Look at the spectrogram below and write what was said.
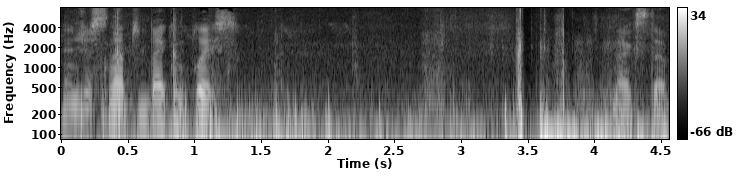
And just snaps back in place. Next step.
